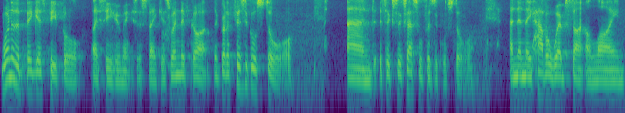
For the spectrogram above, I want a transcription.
One of the biggest people I see who makes a mistake is when they've got they've got a physical store, and it's a successful physical store, and then they have a website online,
